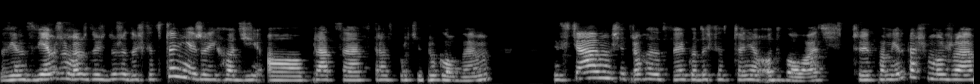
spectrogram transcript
więc wiem, że masz dość duże doświadczenie, jeżeli chodzi o pracę w transporcie drogowym. Więc chciałabym się trochę do Twojego doświadczenia odwołać. Czy pamiętasz może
